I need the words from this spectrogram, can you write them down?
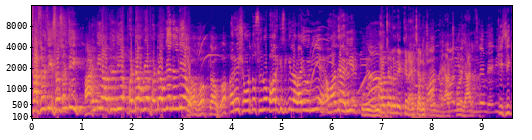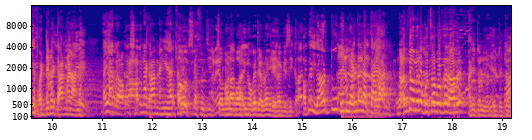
ससुर जी ससुर जी जल्दी आओ जल्दी आओ फड्डा हो गया फड्डा हो गया जल्दी आओ। क्या हुआ क्या हुआ? अरे शोर तो सुनो बाहर किसी की लड़ाई हो रही है आवाज़ें आ रही है। आओ चलो देख कर आए चलो छोड़। ना यार छोड़ यार किसी के फड्डे में टांग अरे यार अपना काम नहीं है। अरे ससुर जी चलो ना बहुत दिन हो गए झगड़ा ही देखा किसी का अबे यार तू फिर लड़ने लगता है यार। हो मेरा गुस्सा बहुत खराब है। अच्छा चलो चलो चलो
